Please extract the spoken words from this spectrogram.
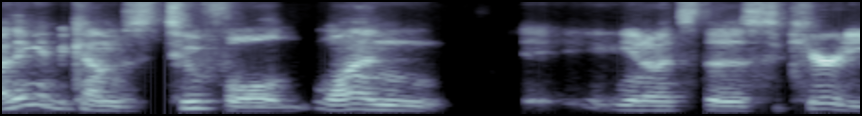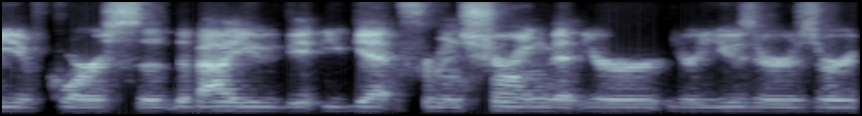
I think it becomes twofold. One, you know it's the security of course the, the, value that you get from ensuring that your your users are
